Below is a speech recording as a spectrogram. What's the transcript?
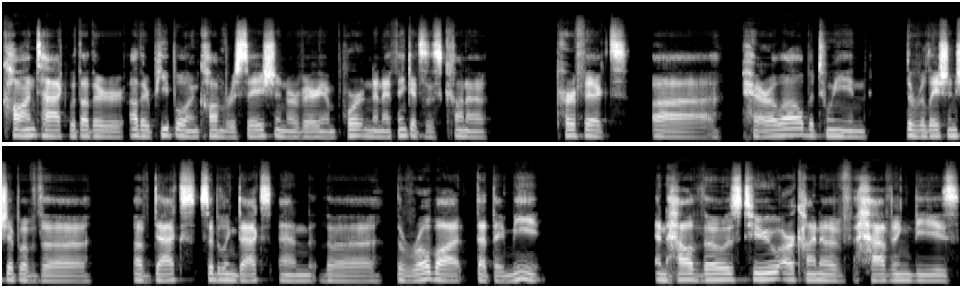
contact with other other people and conversation are very important. And i think it's this kind of perfect uh parallel between the relationship of the of dex sibling dex and the the robot that they meet and how those two are kind of having these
